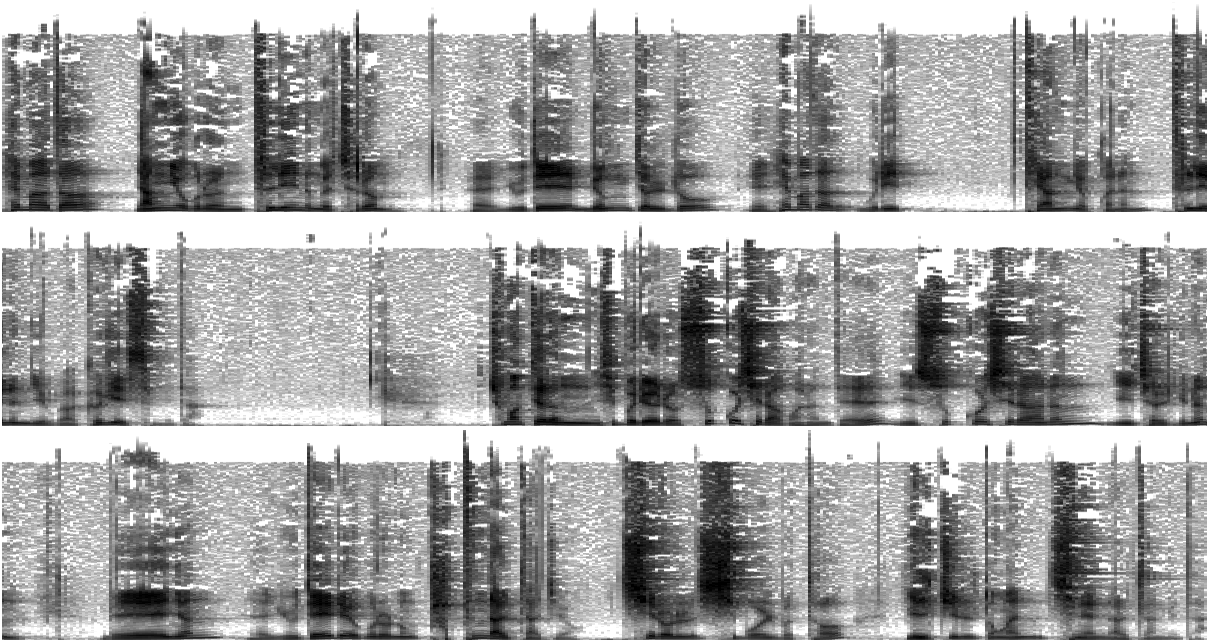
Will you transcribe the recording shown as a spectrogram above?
해마다 양력으로는 틀리는 것처럼 유대 명절도 해마다 우리 태양력과는 틀리는 이유가 거기에 있습니다. 초막절은 히브리어로 수꽃이라고 하는데 이 수꽃이라는 이 절기는 매년 유대력으로는 같은 날짜죠. 7월 15일부터 일주일 동안 지낸 날짜입니다.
